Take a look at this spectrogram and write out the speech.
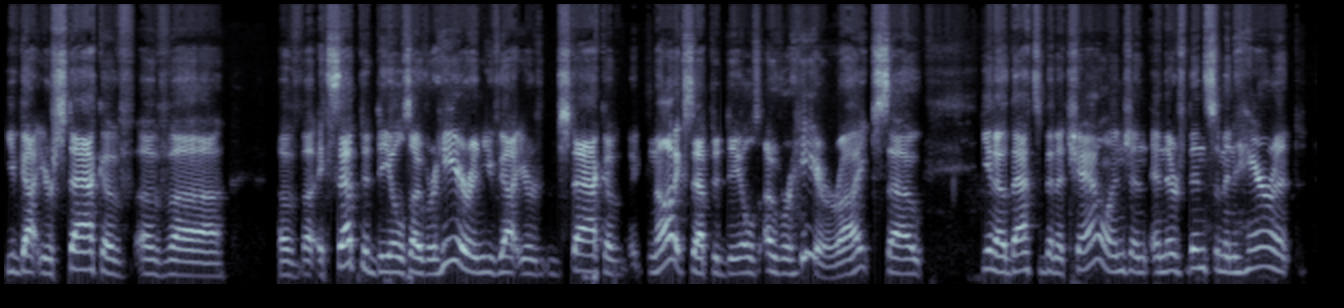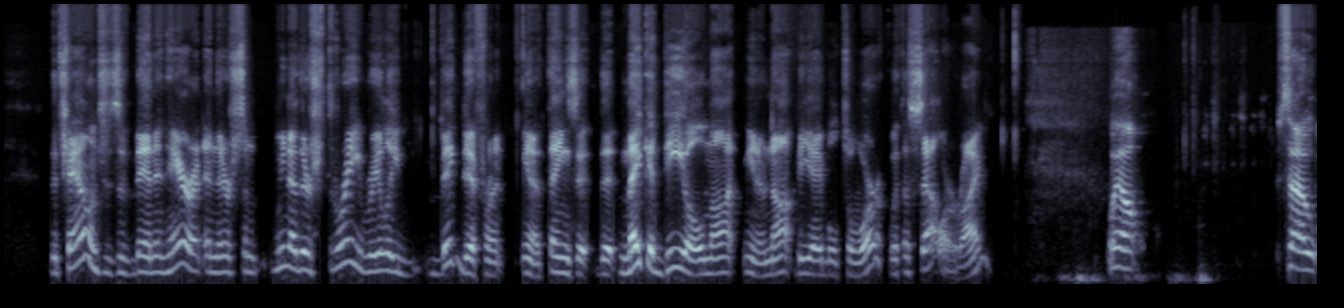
you've got your stack of of uh, of uh, accepted deals over here, and you've got your stack of not accepted deals over here, right? So, you know that's been a challenge, and and there's been some inherent. The challenges have been inherent, and there's some. We know there's three really big different you know things that that make a deal not you know not be able to work with a seller, right? Well, so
